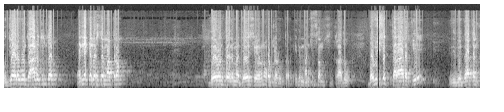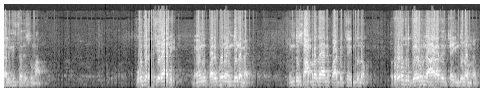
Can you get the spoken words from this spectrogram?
ఉద్యోగాల గురించి ఆలోచించరు. ఎన్నికలు వస్తే మాత్రం దేవుని పేరు మీద జయ శ్రీరామని ఓట్లు అడుగుతారు. ఇది మంచి సంస్కృతి కాదు. భవిష్యత్ తరాలకి ఇది విఘాతం కలిగిస్తుంది సుమ. పూజ చేయాలి. మేము పరిపూర్ణ హిందులమే హిందూ సాంప్రదాయాన్ని పాటించే హిందులం రోజు దేవుని ఆరాధించే హిందులం మేము.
